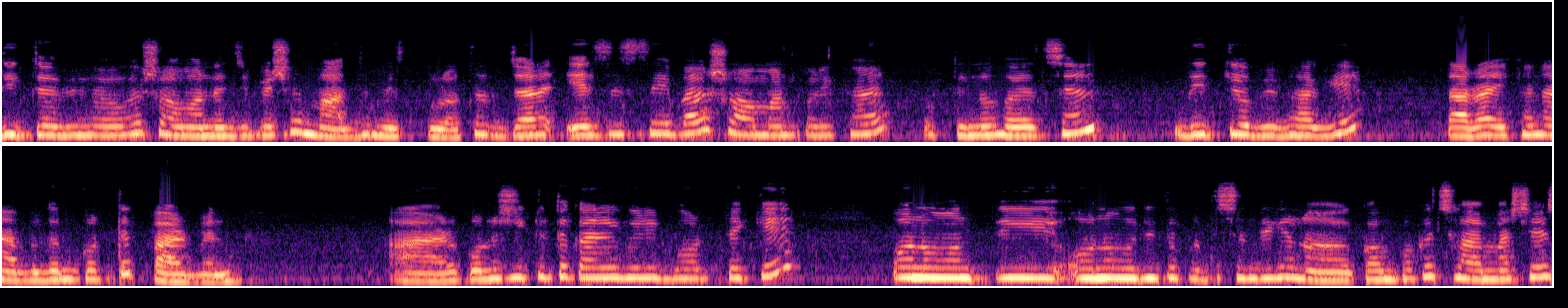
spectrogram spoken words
দ্বিতীয় বিভাগে সমানের যে পেশা মাধ্যমিক স্কুল, অর্থাৎ যারা এসএসসি বা সমান পরীক্ষায় উত্তীর্ণ হয়েছেন, দ্বিতীয় বিভাগে তারা এখানে আবেদন করতে পারবেন। আর কোনো স্বীকৃত কারিগরি বোর্ড থেকে অনুমতি, অনুমোদিত প্রতিষ্ঠান থেকে কমপক্ষে ছয় মাসের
